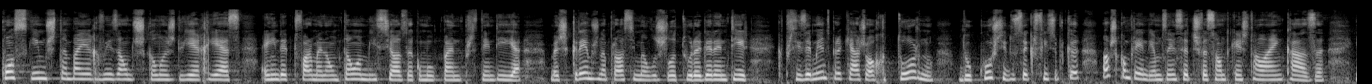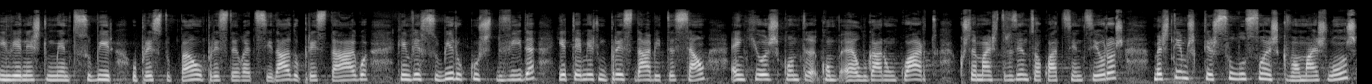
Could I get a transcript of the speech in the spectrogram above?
Conseguimos também a revisão dos escalões do IRS, ainda que de forma não tão ambiciosa como o PAN pretendia, mas queremos na próxima legislatura garantir que precisamente para que haja o retorno do custo e do sacrifício, porque nós compreendemos a insatisfação de quem está lá em casa e vê neste momento subir o preço do pão, o preço da eletricidade, o preço da água, quem vê subir o custo de vida e até mesmo o preço da habitação, em que hoje contra, alugar um quarto custa mais de 300 ou 400 euros, mas temos que ter soluções que vão mais longe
